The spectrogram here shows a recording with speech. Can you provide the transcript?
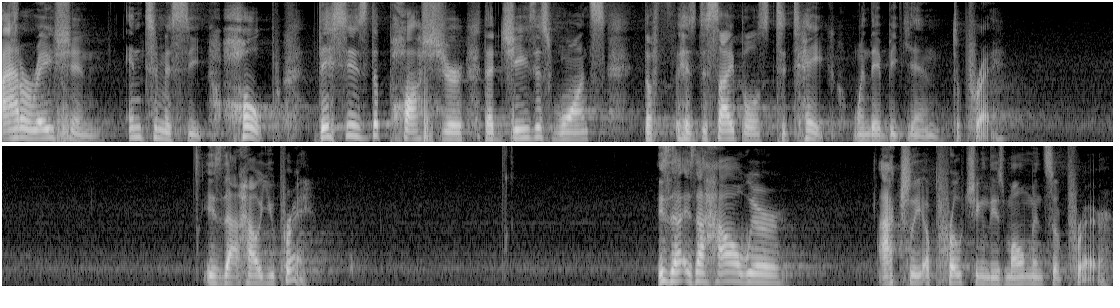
Adoration, intimacy, hope. This is the posture that Jesus wants the, his disciples to take when they begin to pray. Is that how you pray? Is that, is that how we're actually approaching these moments of prayer?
